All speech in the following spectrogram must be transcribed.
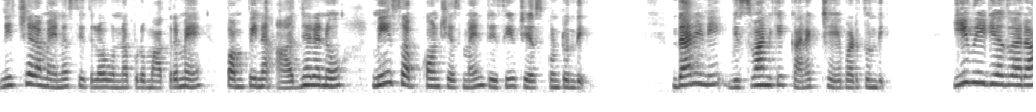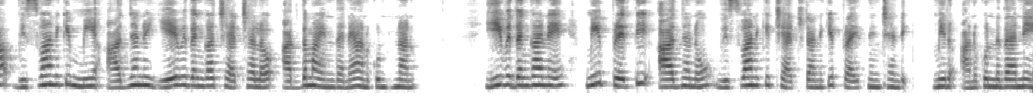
నిశ్చలమైన స్థితిలో ఉన్నప్పుడు మాత్రమే పంపిన ఆజ్ఞలను మీ సబ్ కాన్షియస్ మైండ్ రిసీవ్ చేసుకుంటుంది. దానిని విశ్వానికి కనెక్ట్ చేయబడుతుంది. ఈ వీడియో ద్వారా విశ్వానికి మీ ఆజ్ఞను ఏ విధంగా చేర్చాలో అర్థమైందనే అనుకుంటున్నాను. ఈ విధంగానే మీ ప్రతి ఆజ్ఞను విశ్వానికి చేర్చడానికి ప్రయత్నించండి. మీరు అనుకున్నదాన్ని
